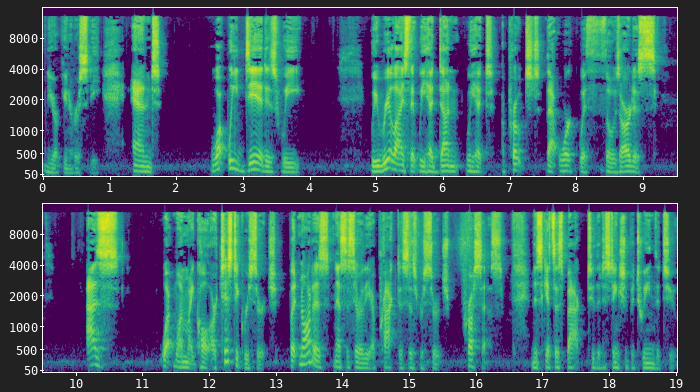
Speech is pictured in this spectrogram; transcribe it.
New York University. And what we did is we we realized that we had done we had approached that work with those artists as what one might call artistic research, but not as necessarily a practice as research process. And this gets us back to the distinction between the two.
